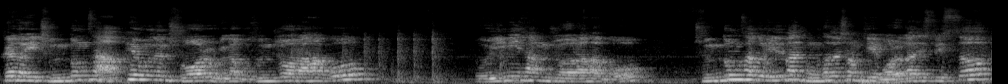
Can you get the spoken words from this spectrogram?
그래서 이 준동사 앞에 오는 주어를 우리가 무슨 주어라 하고 의미상 주어라 하고 준동사도 일반 동사들처럼 뒤에 뭘 가질 수 있어?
